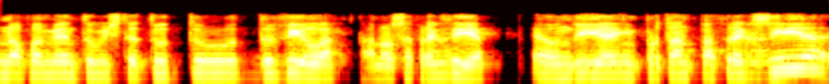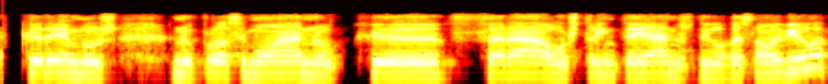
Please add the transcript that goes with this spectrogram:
novamente o estatuto de vila, à nossa freguesia é um dia importante para a freguesia. Queremos, no próximo ano, que fará os 30 anos de elevação à vila,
